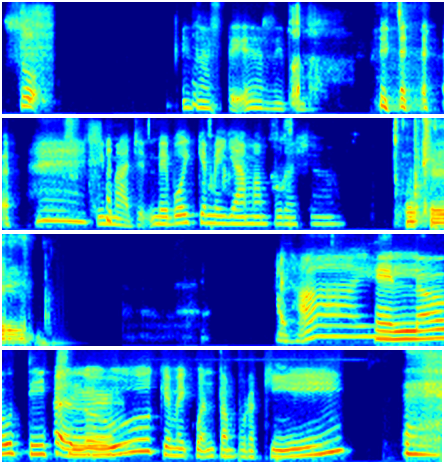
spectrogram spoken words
So, was terrible. Imagine, me voy que me llaman por allá. Okay. Hi, hi. Hello, teacher. Hello, ¿qué me cuentan por aquí? Eh,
